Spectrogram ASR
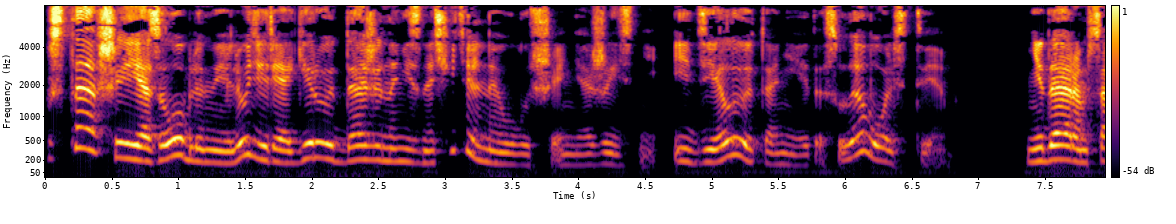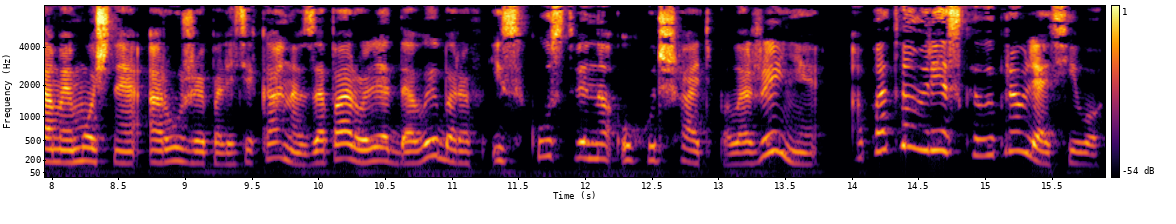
Уставшие и озлобленные люди реагируют даже на незначительное улучшение жизни, и делают они это с удовольствием. Недаром самое мощное оружие политиканов за пару лет до выборов искусственно ухудшать положение, а потом резко выправлять его,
